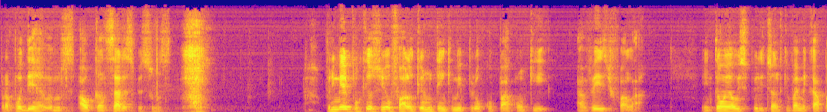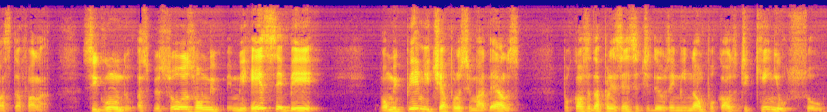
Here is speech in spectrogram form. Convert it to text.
para podermos alcançar as pessoas. Primeiro, porque o Senhor fala que eu não tenho que me preocupar com que a vez de falar. Então é o Espírito Santo que vai me capacitar a falar. Segundo, as pessoas vão me, me receber, vão me permitir aproximar delas por causa da presença de Deus em mim, não por causa de quem eu sou.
